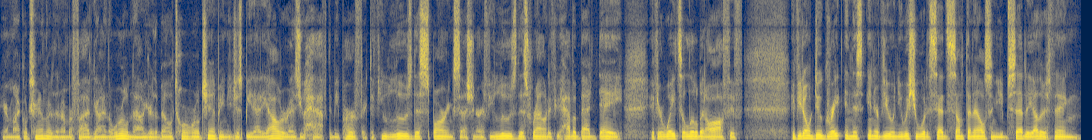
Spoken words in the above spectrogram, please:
You're Michael Chandler, the number five guy in the world now. You're the Bellator world champion. You just beat Eddie Alvarez. You have to be perfect. If you lose this sparring session or if you lose this round, if you have a bad day, if your weight's a little bit off, if if you don't do great in this interview and you wish you would have said something else and you said the other thing,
